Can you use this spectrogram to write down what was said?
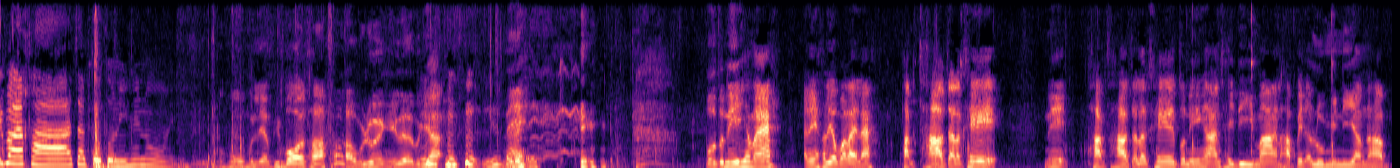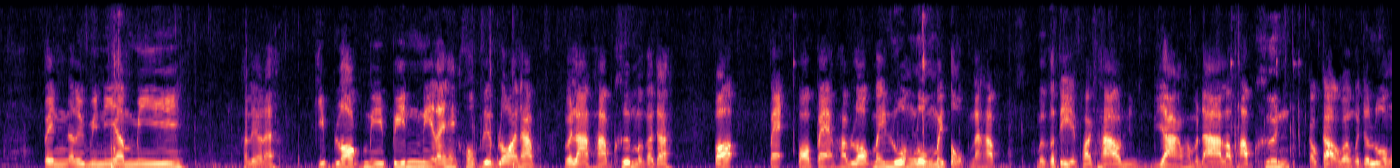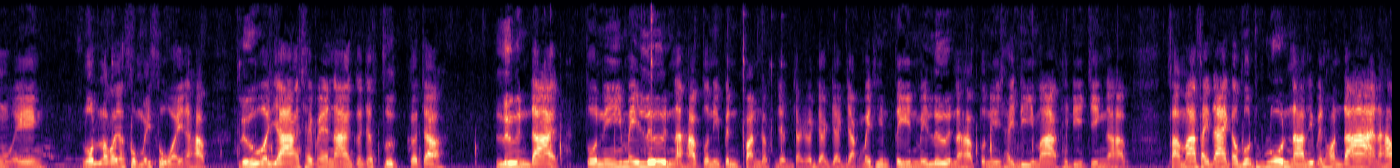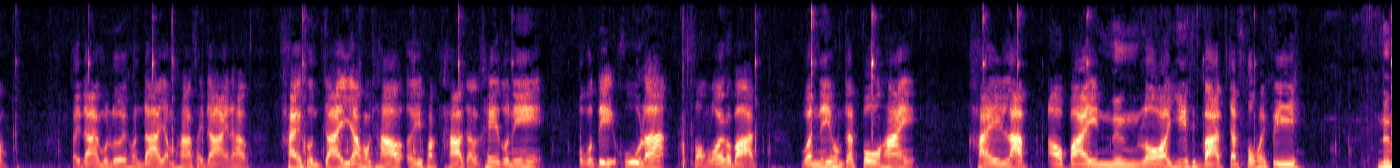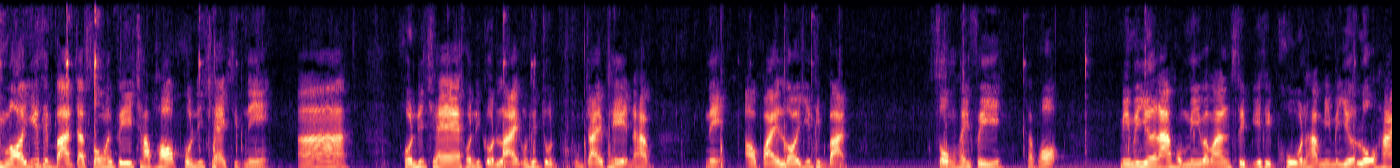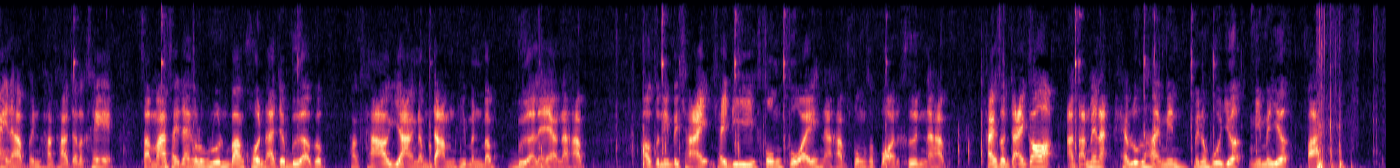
พี่บอยคะจัดโปรตัวนี้ให้หน่อยโอ้โหมันเรียกพี่บอยครับหาไปด้วยอย่างนี้เลยเมื่อกี้นิสันี่ยโปรตัวนี้ใช่ไหม อันนี้เขาเรียกว่าอะไรนะ พักเท้าจระเข้ นี่พักเท้าจระเข้ตัวนี้งานใช้ดีมากนะครับ เป็นอลูมิเนียมนะครับ เป็นอลูมิเนียมมีเขาเรียกอะไรนะกิฟล็อก มีปริ้น มีอะไรให้ครบเรียบร้อยนะครับ เวลาพับขึ้นมันก็จะเปาะแปะเปาะแปะพับล็อกไม่ร่วงลงไม่ตกนะครับปกติพักเท้ายางธรรมดาเราพับขึ้นเก่าๆมันก็จะร่วงลงเอง รถเราก็จะทรงไม่สวยนะครับ หรือว่ายางใช้ไปนานก็จะสึกก็จะลื่นได้ ตัวนี้ไม่ลื่นนะครับ ตัวนี้เป็นฟันแบบอยากอยากอยากอยากอยากไม่ทิ่มตีนไม่ลื่นนะครับ ตัวนี้ใช้ดีมากใช้ดีจริงนะครับ สามารถใส่ได้กับรถทุกรุ่นนะที่เป็น Honda นะครับ ใส่ได้หมดเลย Honda ยามาฮ่าใส่ได้นะครับ ใครสนใจยางพักเท้าเอ้ยพักเท้าจระเข้ตัวนี้ ปกติคู่ละ 200กว่าบาท วันนี้ผมจัดโปรให้ ใครรับเอาไป 120 บาทจัดส่งให้ฟรี120 บาทจัดส่งให้ฟรีเฉพาะคนที่แชร์คลิปนี้ อ่า คนที่แชร์ คนที่กดไลค์ คนที่จุดถูกใจเพจนะครับ นี่ เอาไป120บาท ส่งให้ฟรี เฉพาะ มีไม่เยอะนะ ผมมีประมาณ10-20คู่นะครับ มีไม่เยอะโลให้นะครับ เป็นพักเท้าจระเข้ สามารถใส่ได้กับทุกรุ่น บางคนอาจจะเบื่อเพราะพักเท้ายางดำๆที่มันแบบเบื่อแล้วนะครับ เอาตัวนี้ไปใช้ ใช้ดี ทรงสวยนะครับ ทรงสปอร์ตขึ้นนะครับ ใครสนใจก็เอาตามนี้แหละแคปรูปถ่ายมิน ไม่ต้องพูดเยอะ มีไม่เยอะฝาก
